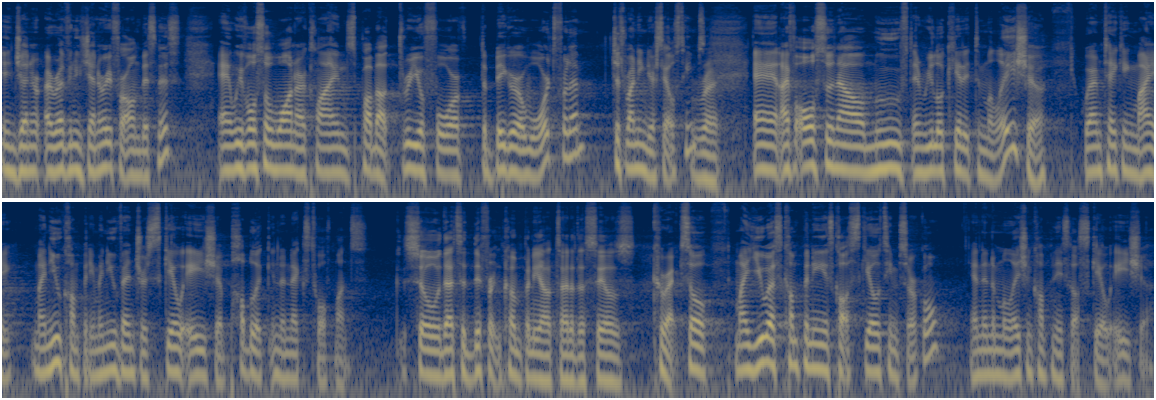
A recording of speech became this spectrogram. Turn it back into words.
in gener- uh, revenue generated for our own business, and we've also won our clients probably about three or four of the bigger awards for them, just running their sales teams. Right. And I've also now moved and relocated to Malaysia, where I'm taking my my new company, my new venture, Scale Asia, public in the next 12 months. So that's a different company outside of the sales. Correct. So my U.S. company is called Scale Team Circle, and then the Malaysian company is called Scale Asia.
